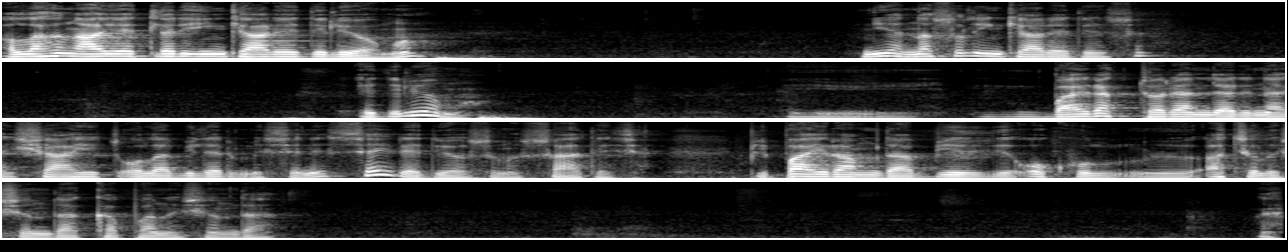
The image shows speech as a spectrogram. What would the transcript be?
Allah'ın ayetleri inkar ediliyor mu? Niye? Nasıl inkar edilsin? Ediliyor mu? Ee, bayrak törenlerine şahit olabilir misiniz? Seyrediyorsunuz sadece. Bir bayramda, bir okul e, açılışında, kapanışında. Evet.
